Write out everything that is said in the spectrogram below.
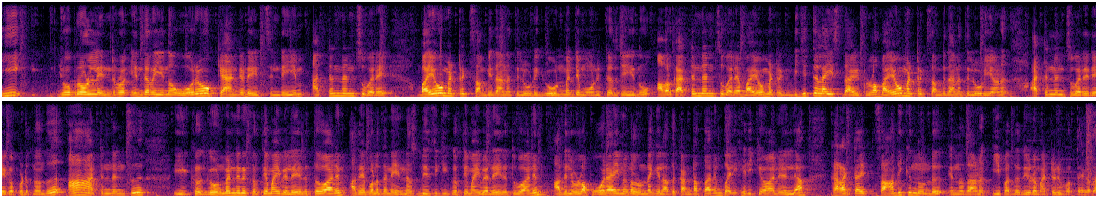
ഈ ജോബ് റോളിൽ എന്റർ എന്റർ ചെയ്യുന്ന ഓരോ കാൻഡിഡേറ്റ്സിന്റെയും അറ്റൻഡൻസ് വരെ ബയോമെട്രിക് സംവിധാനത്തിലൂടെ ഗവൺമെന്റ് മോണിറ്റർ ചെയ്യുന്നു. അവർക്ക് അറ്റൻഡൻസ് വരെ ബയോമെട്രിക് ഡിജിറ്റലൈസ്ഡ് ആയിട്ടുള്ള ബയോമെട്രിക് സംവിധാനത്തിലൂടെയാണ് അറ്റൻഡൻസ് വരെ രേഖപ്പെടുത്തുന്നത്. ആ അറ്റൻഡൻസ് ഈ ഗവൺമെന്റിന് കൃത്യമായി വിലയിരുത്തുവാനും അതേപോലെ തന്നെ എൻ എസ് ഡി സിക്ക് കൃത്യമായി വിലയിരുത്തുവാനും അതിലുള്ള പോരായ്മകൾ ഉണ്ടെങ്കിൽ അത് കണ്ടെത്താനും പരിഹരിക്കുവാനും എല്ലാം കറക്റ്റായി സാധിക്കുന്നുണ്ട് എന്നതാണ് ഈ പദ്ധതിയുടെ മറ്റൊരു പ്രത്യേകത.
